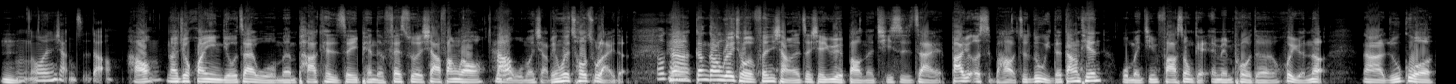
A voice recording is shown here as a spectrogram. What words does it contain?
嗯，我很想知道。好，那就欢迎留在我们 podcast 这一篇的 Facebook 下方喽。那我们小编会抽出来的。OK。那刚刚 Rachel 分享的这些月报呢，其实在八月二十八号就录影的当天，我们已经发送给 M M Pro 的会员了。那如果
